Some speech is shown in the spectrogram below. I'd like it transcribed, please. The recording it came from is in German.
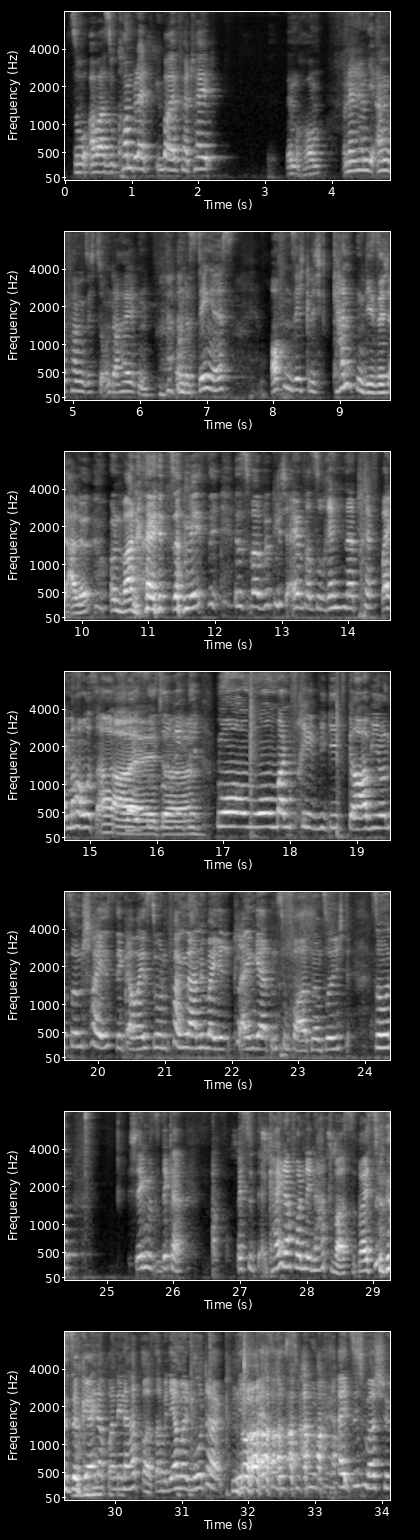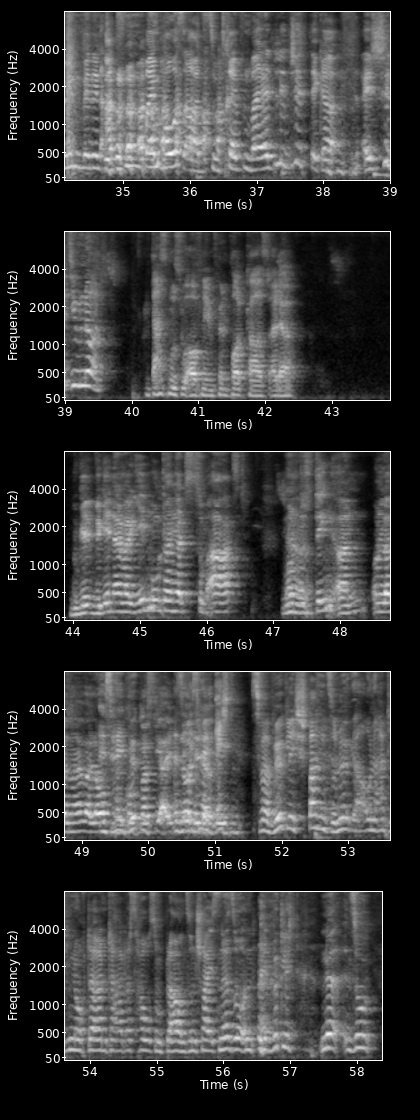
So, aber so komplett überall verteilt im Raum. Und dann haben die angefangen, sich zu unterhalten. Und das Ding ist, offensichtlich kannten die sich alle und waren halt so mäßig. Es war wirklich einfach so Rentnertreff beim Hausarzt. Weißt du, so richtig, oh, oh Manfred, wie geht's Gabi und so ein Scheiß, Dicker, weißt du, und fangen an über ihre Kleingärten zu fahren und so. Ich, so, und ich denke mir so, Dicker, weißt du, keiner von denen hat was, weißt du, so keiner von denen hat was, aber die haben halt Montag nichts Besseres zu tun, als sich mal schön mit den Atzen beim Hausarzt zu treffen, weil legit, Dicker, I shit you not. Das musst du aufnehmen für einen Podcast, Alter. Wir gehen, wir gehen einfach jeden Montag jetzt zum Arzt, Ja. das Ding an und lassen einfach laufen Es halt und gucken, wirklich- was die alten Also Leute da halt echt, reden. es war wirklich spannend, so, ne, ja, und hat die noch da und da das Haus und bla und so ein Scheiß, ne, so, und halt wirklich, ne, so,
